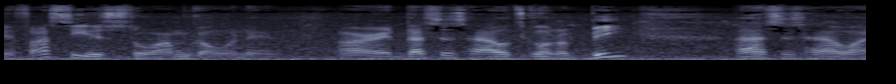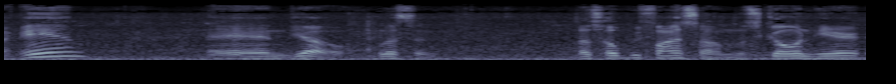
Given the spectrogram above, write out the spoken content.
If I see a store, I'm going in. All right, that's just how it's gonna be. That's just how I am. And yo, listen, let's hope we find something. Let's go in here.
